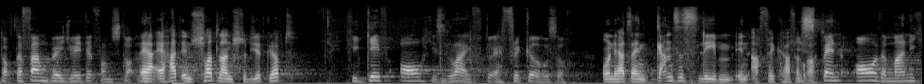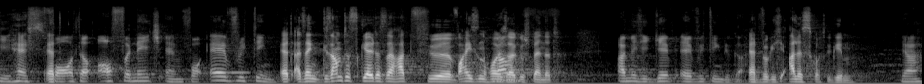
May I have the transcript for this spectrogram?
Dr. Pham graduated from Scotland. Er, er hat in Schottland studiert gehabt He gave all his life to Africa also. Und er hat sein ganzes Leben in Afrika He verbracht. spent all the money he has Er- for the orphanage and for everything. Er hat sein gesamtes Geld, das er hat, für Waisenhäuser Wow. gespendet. I mean, he gave everything to God. Er hat wirklich alles Gott gegeben. Yeah.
